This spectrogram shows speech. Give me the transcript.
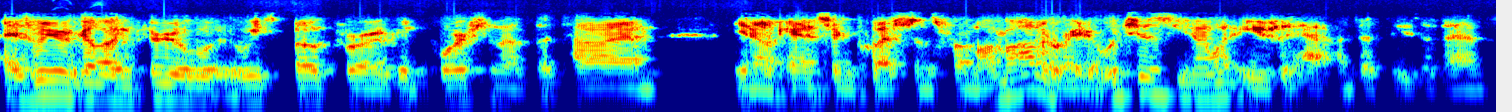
as we were going through, we spoke for a good portion of the time, you know, answering questions from our moderator, which is, you know, what usually happens at these events.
